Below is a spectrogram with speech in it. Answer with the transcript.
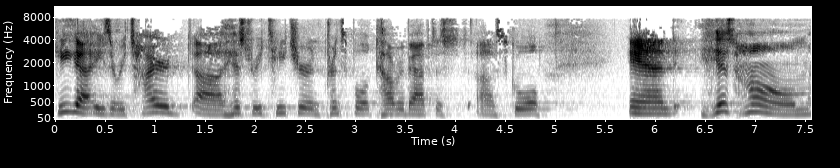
he got, he's a retired uh, history teacher and principal at Calvary Baptist uh, School. And his home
